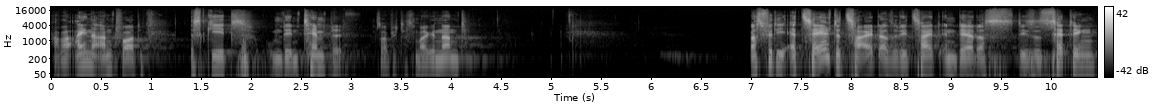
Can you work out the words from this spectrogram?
aber eine Antwort, es geht um den Tempel, so habe ich das mal genannt. Was für die erzählte Zeit, also die Zeit, in der das, dieses Setting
